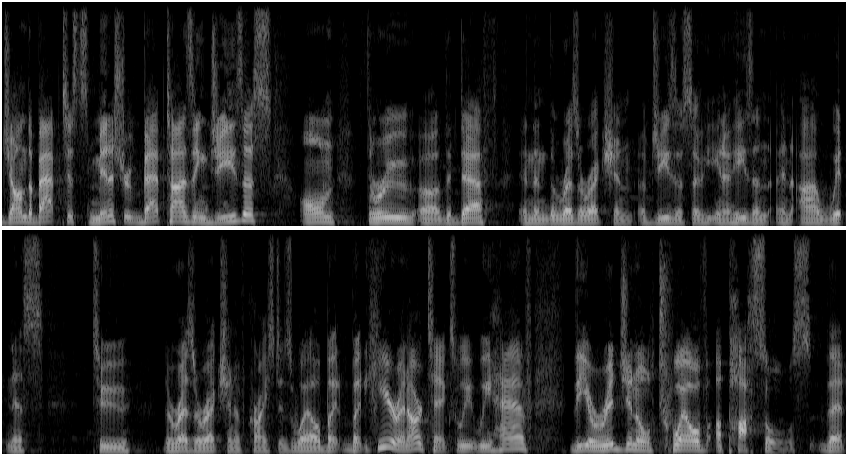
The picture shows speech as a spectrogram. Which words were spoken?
John the Baptist's ministry, baptizing Jesus on through uh, the death and then the resurrection of Jesus. So, you know, he's an, an eyewitness to the resurrection of Christ as well. But, but here in our text, we, we have the original 12 apostles that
